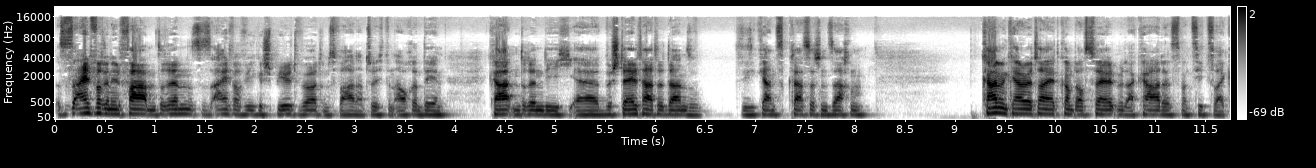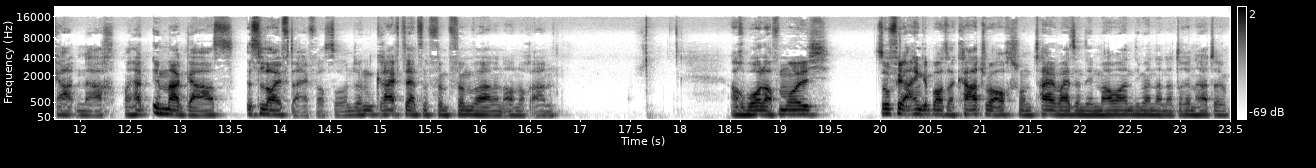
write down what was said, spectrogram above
das ist einfach in den Farben drin, es ist einfach, wie gespielt wird. Und es war natürlich dann auch in den Karten drin, die ich äh, bestellt hatte, dann so die ganz klassischen Sachen. Calvin Carrotite kommt aufs Feld mit Arcades, man zieht zwei Karten nach, man hat immer Gas, es läuft einfach so. Und dann greift er jetzt eine 5-5er dann auch noch an. Auch Wall of Mulch, so viel eingebauter Card auch schon teilweise in den Mauern, die man dann da drin hatte.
